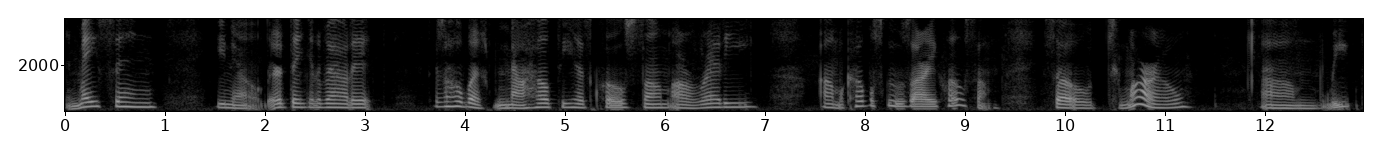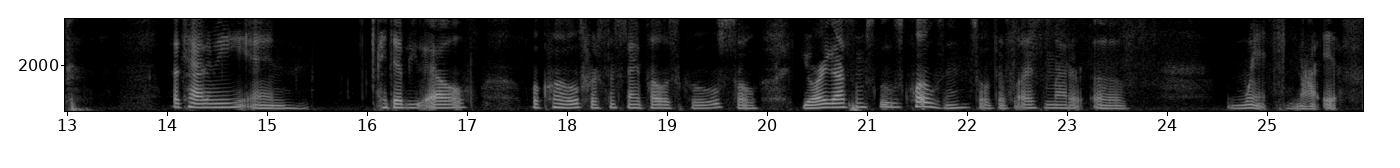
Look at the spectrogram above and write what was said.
and Mason. You know, they're thinking about it. There's a whole bunch. Mount Healthy has closed some already. Um, a couple schools already closed some. So tomorrow, um, Leap Academy and AWL will close for Cincinnati Public Schools. So you already got some schools closing. So that's why it's a matter of when, not if.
